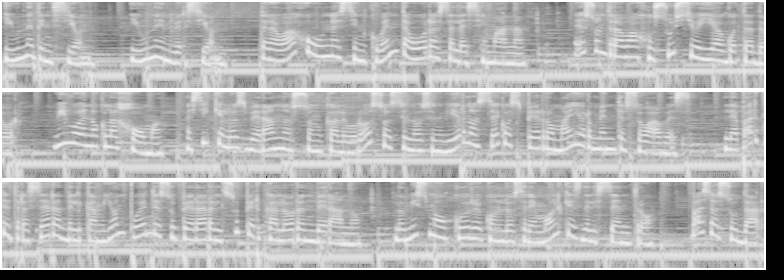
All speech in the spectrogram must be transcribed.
y una pensión, y una inversión. Trabajo unas 50 horas a la semana. Es un trabajo sucio y agotador. Vivo en Oklahoma, así que los veranos son calurosos y los inviernos secos pero mayormente suaves. La parte trasera del camión puede superar el supercalor en verano. Lo mismo ocurre con los remolques del centro. Vas a sudar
